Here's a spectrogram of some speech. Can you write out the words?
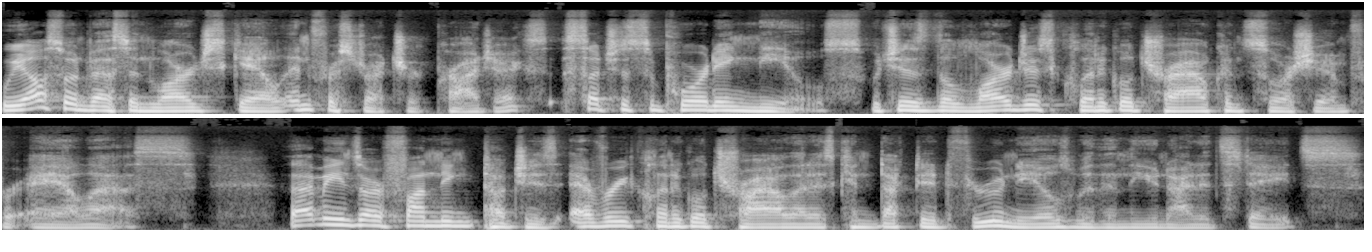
We also invest in large scale infrastructure projects, such as supporting NEALS, which is the largest clinical trial consortium for ALS. That means our funding touches every clinical trial that is conducted through NEALS within the United States.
